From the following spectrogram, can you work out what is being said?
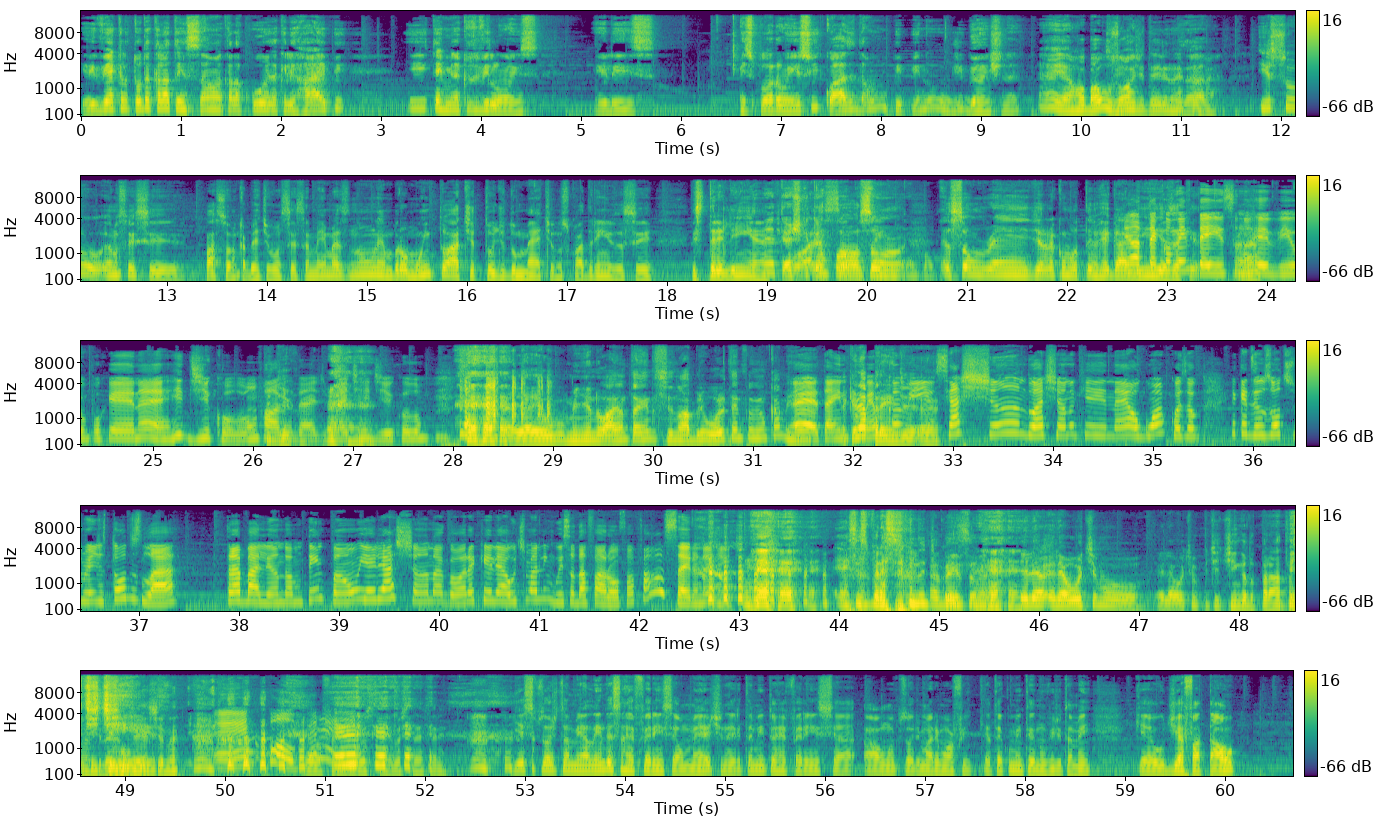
Ele vê aquela, toda aquela tensão, aquela coisa, aquele hype e termina que os vilões eles exploram isso e quase dá um pepino gigante, né? É, ia roubar o Zord dele, né, Exato. cara? Isso, eu não sei se passou na cabeça de vocês também, mas não lembrou muito a atitude do Matt nos quadrinhos, esse estrelinha. É, eu acho que olha tem um só, pouco, eu sou um, tem um pouco. eu sou um Ranger, olha como eu tenho Eu regalias. até aqui- comentei isso no É. review, porque, né, ridículo, vamos falar Ridículo. a verdade. Match ridículo. É, e aí o menino Ion tá indo, se não abrir o olho, tá indo pro mesmo caminho. É, tá indo É que pro ele mesmo aprende, caminho, é. se achando, achando que, né, alguma coisa. Quer dizer, os outros Rangers todos lá, trabalhando há um tempão, e ele achando agora que ele é a última linguiça da farofa. Fala sério, né, gente? Essa expressão não te É bem isso mesmo. Ele é, ele é o último. Ele é o último pititinga do prato, né? É Pititinga. um peixe, né? É, pô, Boa, peraí. Fred, gostei, gostei da referência. E esse episódio também, além dessa referência ao match, né, ele também tem uma referência a um episódio de Mario Morphy, que até comentei no vídeo também, que é o Dia Fatal,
